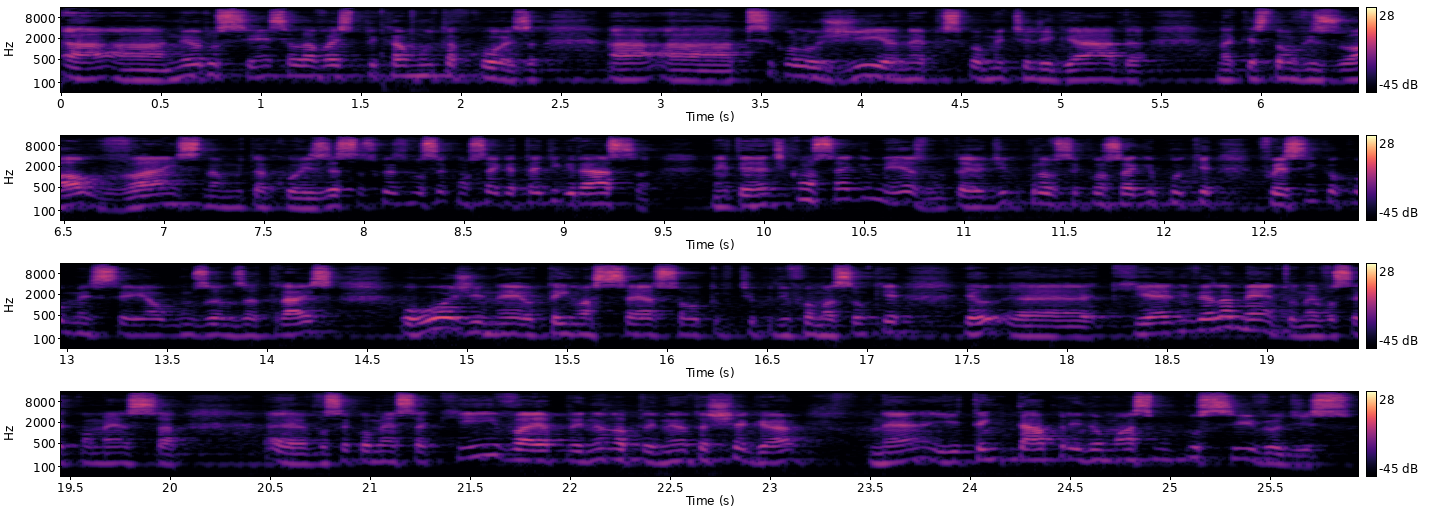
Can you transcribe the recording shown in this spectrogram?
A, a, neurociência ela vai explicar muita coisa. A, a, psicologia, né, principalmente ligada na questão visual, vai ensinar muita coisa. Essas coisas você consegue até de graça. Na internet consegue mesmo. Tá? Eu digo para você consegue porque foi assim que eu comecei alguns anos atrás. Hoje né, eu tenho acesso a outro tipo de informação que, eu, é, que é nivelamento. Né? Você começa é, você começa aqui, vai aprendendo, aprendendo até chegar né, e tentar aprender o máximo possível disso.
